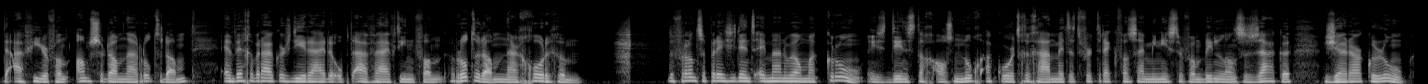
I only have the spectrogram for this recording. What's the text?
de A4 van Amsterdam naar Rotterdam en weggebruikers die rijden op de A15 van Rotterdam naar Gorinchem. De Franse president Emmanuel Macron is dinsdag alsnog akkoord gegaan met het vertrek van zijn minister van Binnenlandse Zaken, Gérard Collomb.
